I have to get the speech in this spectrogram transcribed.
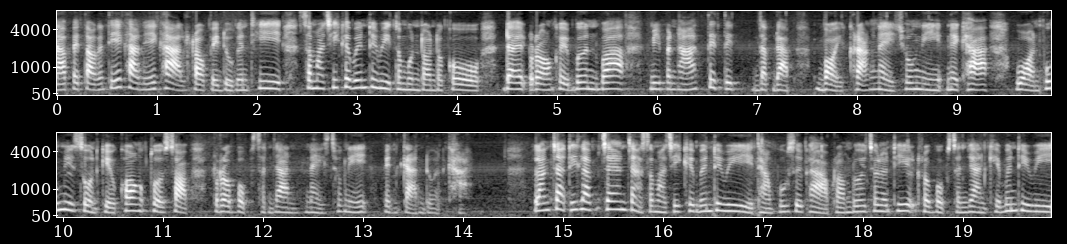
คะไปต่อกันที่ข่าวนี้ค่ะ เราไปดูกันที่สมาชิกเคเบิลทีวีตำบลดอนตะโก ได้ร้องเคเบิลว่ามีปัญหาติดติดดับดับบ่อยครั้งในช่วงนี้นะคะวอนผู้มีส่วนเกี่ยวข้องตรวจสอบระบบสัญญาณในช่วงนี้เป็นการด่วนค่ะ หลังจากที่รับแจ้งจากสมาชิกเคเบิลทีวีทางผู้สื่อข่าวพร้อมด้วยเจ้าหน้าที่ระบบสัญญาณเคเบิลทีวี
